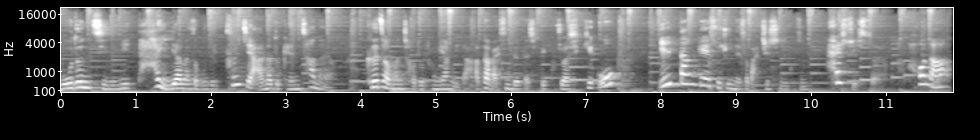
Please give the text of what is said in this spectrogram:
모든 지문이 다 이해하면서 문제를 풀지 않아도 괜찮아요. 그 점은 저도 동의합니다. 아까 말씀드렸다시피 구조화시키고 1단계 수준에서 맞출 수 있는 것은 할 수 있어요. 허나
